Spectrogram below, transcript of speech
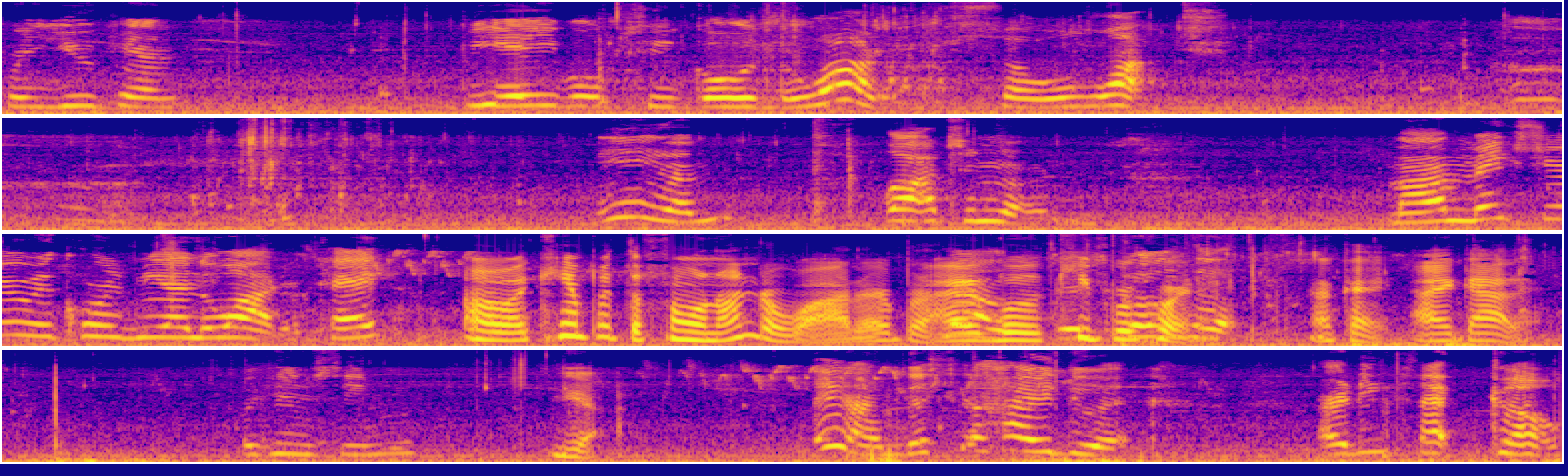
for you can be able to go in the water. So watch. And lots to learn. Mom, make sure you record me underwater, okay? Oh, I can't put the phone underwater, but I will keep recording. Okay, I got it. But can you see me? Yeah. And this is how you do it. Ready, set, go.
